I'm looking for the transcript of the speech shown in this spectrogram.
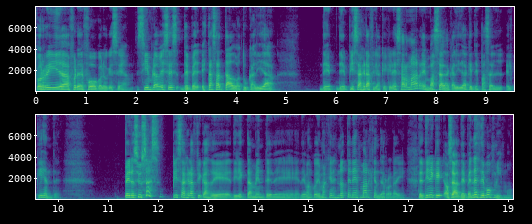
corridas, fuera de foco, lo que sea. Siempre a veces estás atado a tu calidad de, piezas gráficas que querés armar en base a la calidad que te pasa el, cliente. Pero si usas piezas gráficas de, directamente de, banco de imágenes, no tenés margen de error ahí. Te tiene que, o sea, dependés de vos mismo.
